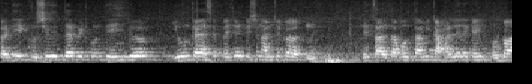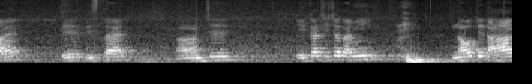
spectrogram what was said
कधी कृषी विद्यापीठ कोणते एन जी ओ येऊन काय असे प्रेझेंटेशन आमचे करत नाही. हे चालता बोलता आम्ही काढलेले काही फोटो आहे. ते दिसत आहेत. आमचे एकाच ह्याच्यात आम्ही नऊ ते दहा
